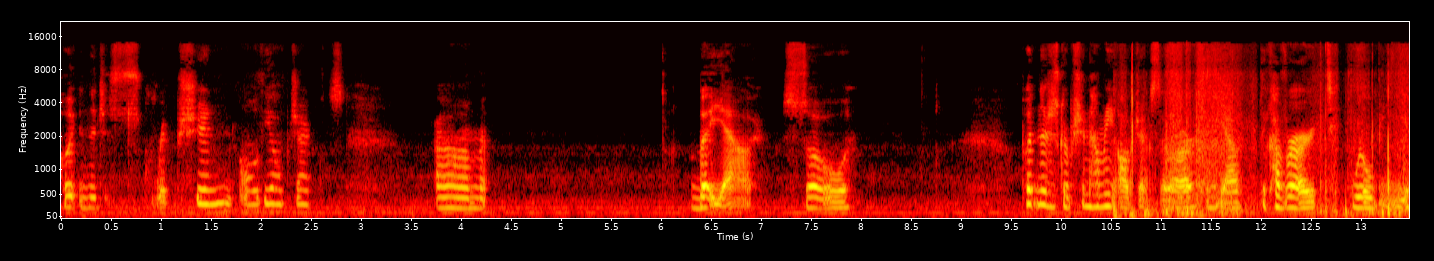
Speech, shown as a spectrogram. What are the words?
put in the description all the objects. Um, but yeah, so put in the description how many objects there are. And yeah, the cover art will be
